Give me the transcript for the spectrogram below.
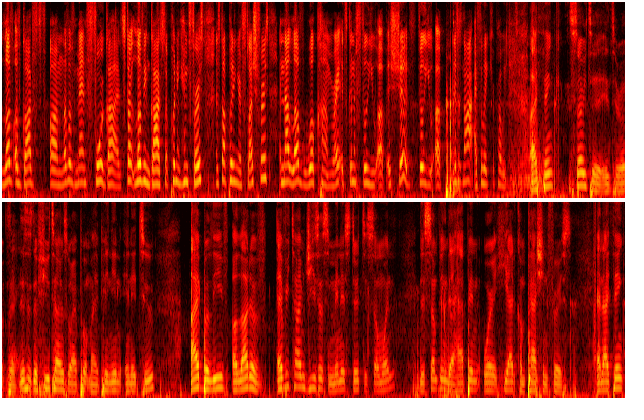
love of God, um, love of man for God. Start loving God. Start putting Him first, and stop putting your flesh first, and that love will come. Right? It's gonna fill you up. It should fill you up. And if it's not, I feel like you're probably doing something wrong. I think sorry to interrupt, Sorry. but this is the few times where I put my opinion in it too. I believe a lot of every time Jesus ministered to someone, there's something that happened where he had compassion first. And I think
